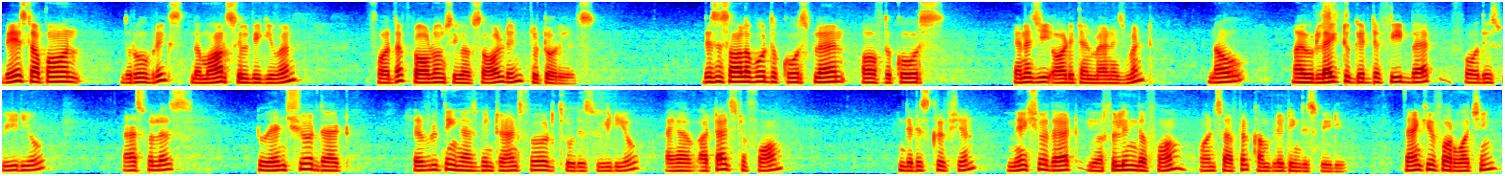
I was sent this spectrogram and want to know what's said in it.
Based upon the rubrics, the marks will be given for the problems you have solved in tutorials. This is all about the course plan of the course energy audit and management. Now I would like to get the feedback for this video as well as to ensure that everything has been transferred through this video. I have attached a form in the description. Make sure that you are filling the form once after completing this video. Thank you for watching.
